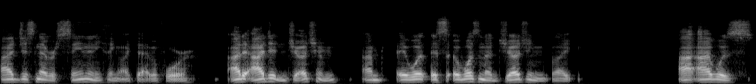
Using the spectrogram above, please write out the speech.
I just never seen anything like that before. I, I didn't judge him. I'm it was it's, it wasn't a judging like I I was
